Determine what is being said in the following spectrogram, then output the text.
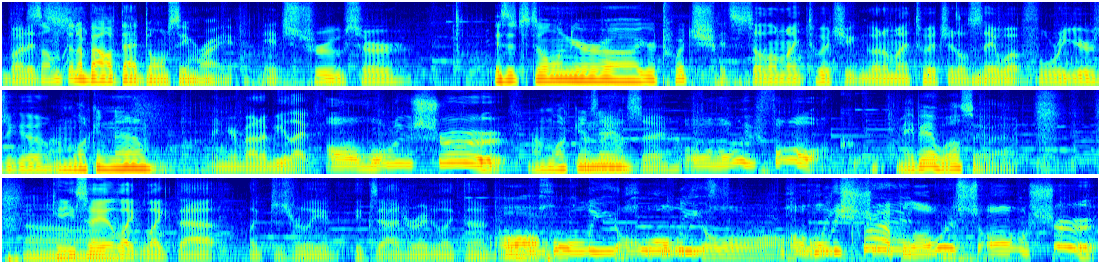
But it's Something about that don't seem right. It's true, sir. Is it still on your uh, your Twitch? It's still on my Twitch. You can go to my Twitch. It'll say what four years ago, I'm looking now. and you're about to be like, "Oh, holy shit!" I'm looking That's what now. you'll say. Oh, holy fuck! Maybe I will say that. Uh, Can you say it like like that? Like just really exaggerated like that? Oh, holy, holy, oh, holy crap, Lois! Oh shit!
